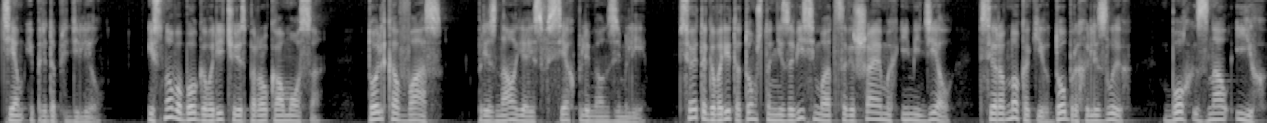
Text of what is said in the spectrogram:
тем и предопределил». И снова Бог говорит через пророка Амоса, «Только вас признал я из всех племен земли». Все это говорит о том, что независимо от совершаемых ими дел, все равно каких, добрых или злых, Бог знал их,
